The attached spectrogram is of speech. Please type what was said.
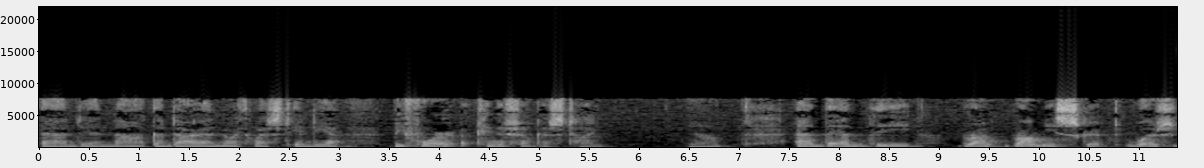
and in uh, Gandhara, northwest India, before King Ashoka's time. Yeah. And then the Bra- Brahmi script was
